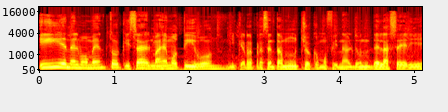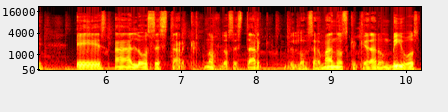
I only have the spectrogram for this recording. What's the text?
Y en el momento quizás el más emotivo y que representa mucho como final de, de la serie es a los Stark, no, los Stark, los hermanos que quedaron vivos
